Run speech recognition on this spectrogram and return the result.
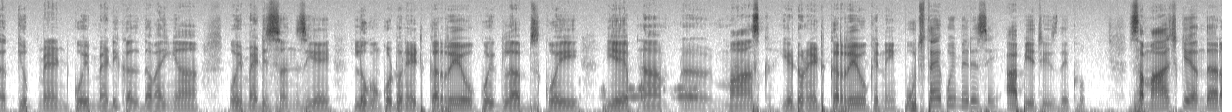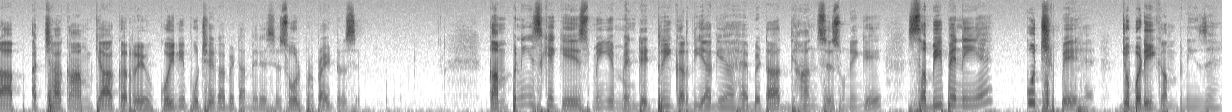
इक्विपमेंट कोई मेडिकल दवाइयाँ, कोई मेडिसिन ये लोगों को डोनेट कर रहे हो? कोई ग्लव्स कोई ये अपना मास्क ये डोनेट कर रहे हो कि नहीं? पूछता है कोई मेरे से? आप ये चीज़ देखो। समाज के अंदर आप अच्छा काम क्या कर रहे हो? कोई नहीं पूछेगा बेटा मेरे से सोल प्रोप्राइटर से। कंपनीज़ के केस में ये मैंडेटरी कर दिया गया है बेटा, ध्यान से सुनेंगे। सभी पे नहीं है, कुछ पे है, जो बड़ी कंपनीज़ हैं।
